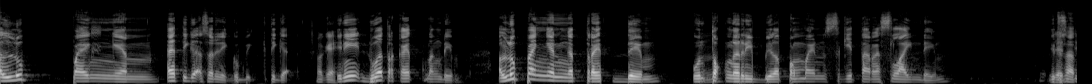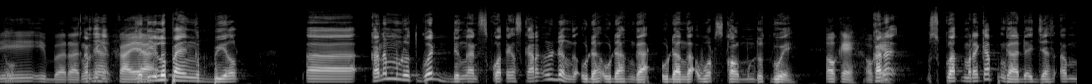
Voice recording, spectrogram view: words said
Lu pengen eh tiga sorry deh, gue tiga. Oke. Ini dua terkait tentang Dem. Lu pengen nge-trade Dem untuk nge-rebuild pemain sekitarnya selain Dem. Itu Jadi satu. Ibaratnya kayak Jadi lu pengen nge-build eh, karena menurut gue dengan squad yang sekarang udah nggak udah udah nggak udah nggak works kalau menurut gue. Oke, oke. Karena squad mereka nggak ada adjust, um,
